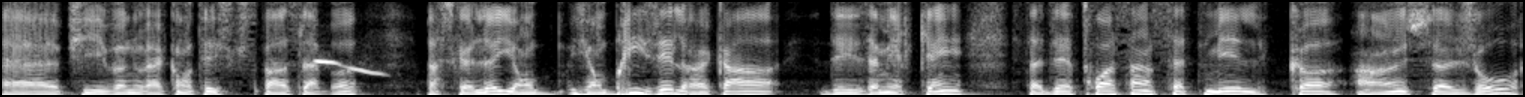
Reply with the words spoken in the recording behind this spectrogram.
Euh, puis il va nous raconter ce qui se passe là-bas. Parce que là, ils ont, ils ont brisé le record des Américains, c'est-à-dire 307 000 cas en un seul jour.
